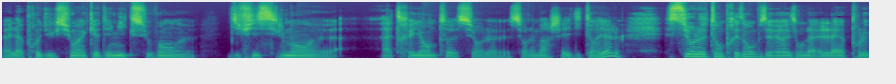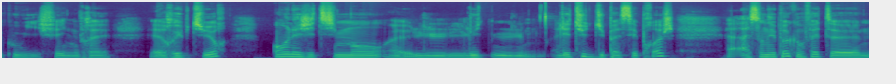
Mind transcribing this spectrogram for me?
la production académique souvent difficilement attrayante sur le, sur le marché éditorial. Sur le temps présent, vous avez raison, là, pour le coup, il fait une vraie euh, rupture en légitimement euh, l'étude du passé proche. À son époque, en fait, euh,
